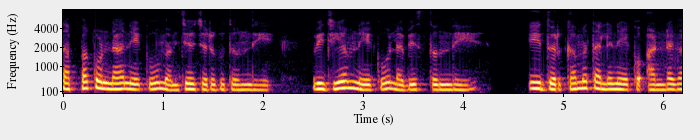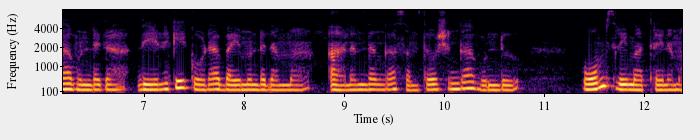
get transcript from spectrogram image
తప్పకుండా నీకు మంచి జరుగుతుంది. విజయం నీకు లభిస్తుంది. ఈ దుర్గమ్మ తల్లి నీకు అండగా ఉండగా దేనికి కూడా భయముండదమ్మా. ఆనందంగా సంతోషంగా ఉండు. ఓం శ్రీమాత్రే నమ.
